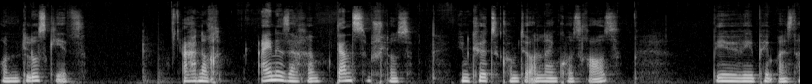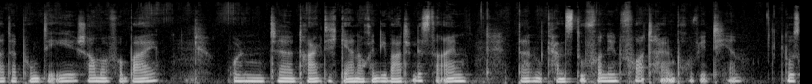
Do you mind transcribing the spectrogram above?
Und los geht's. Ach, noch eine Sache ganz zum Schluss. In Kürze kommt der Online-Kurs raus. www.pimpmeisterter.de. Schau mal vorbei und äh, trag dich gerne auch in die Warteliste ein. Dann kannst du von den Vorteilen profitieren. Los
